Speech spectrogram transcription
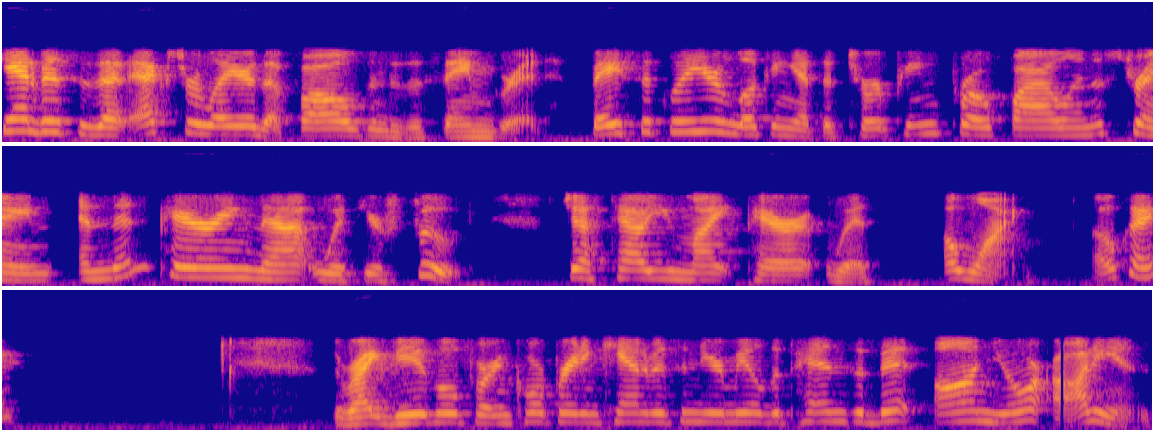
cannabis is that extra layer that falls into the same grid. Basically, you're looking at the terpene profile in a strain and then pairing that with your food, just how you might pair it with a wine. Okay. The right vehicle for incorporating cannabis into your meal depends a bit on your audience.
